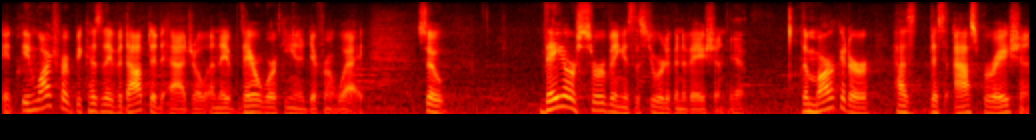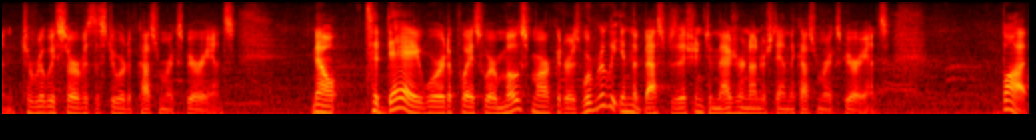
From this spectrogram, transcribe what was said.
in, in large part because they've adopted Agile and they've, they're working in a different way. So they are serving as the steward of innovation. Yeah. The marketer has this aspiration to really serve as the steward of customer experience. Now, today we're at a place where most marketers, we're really in the best position to measure and understand the customer experience. But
